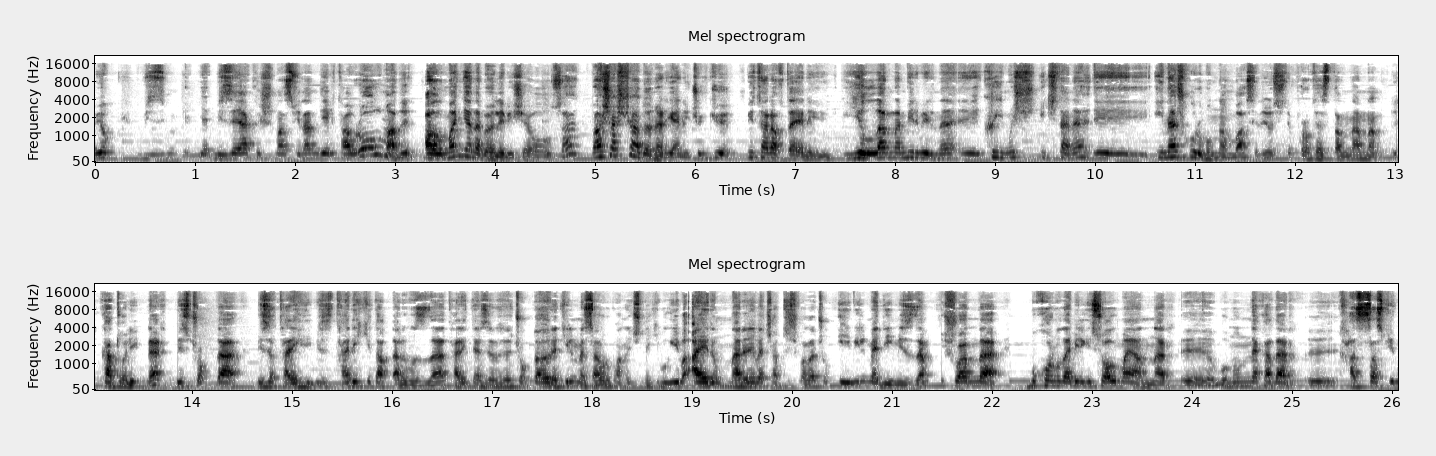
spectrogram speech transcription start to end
yok bizim bize yakışmaz falan diye bir tavrı olmadı. Almanya'da böyle bir şey olsa baş aşağı döner yani. Çünkü bir tarafta yani yıllarla birbirine e, kıymış iki tane e, inanç grubundan bahsediyoruz. İşte protestanlarla katolikler. Biz çok da bize tarih biz tarih kitaplarımızda, tarih derslerimizde çok da öğretilmez Avrupa'nın içindeki bu gibi ayrımları ve çatışmaları çok iyi bilmediğimizden şu anda bu konuda bilgisi olmayanlar e, bunun ne kadar hassas bir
